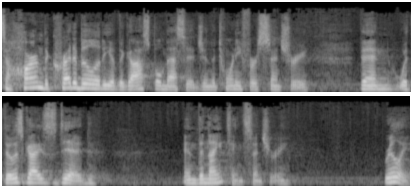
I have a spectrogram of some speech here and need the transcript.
to harm the credibility of the gospel message in the 21st century than what those guys did in the 19th century. Really.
